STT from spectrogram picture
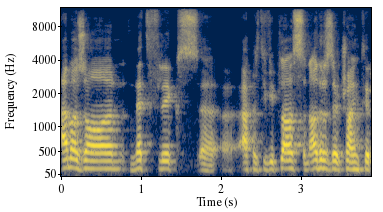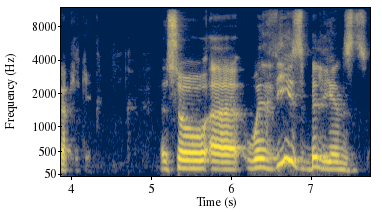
Amazon, Netflix, uh, uh Apple TV Plus, and others are trying to replicate. So uh, with these billions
